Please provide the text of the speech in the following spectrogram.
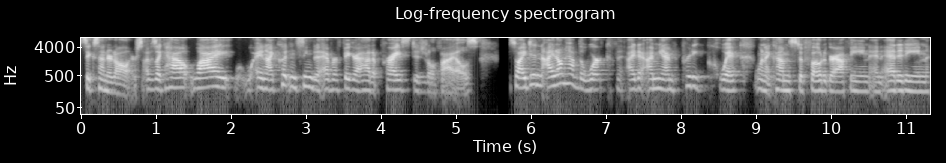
$600. I was like, how, why? And I couldn't seem to ever figure out how to price digital files. So I didn't, I don't have the work. I, I mean, I'm pretty quick when it comes to photographing and editing.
